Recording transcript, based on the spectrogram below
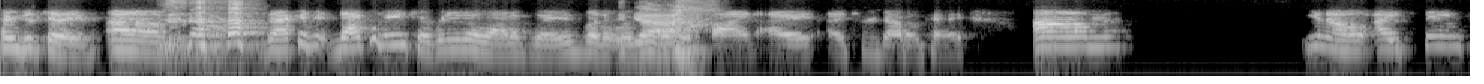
I'm just kidding. Um, that could that could be interpreted in a lot of ways, but it was, yeah. it was fine. I I turned out okay. Um, you know, I think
